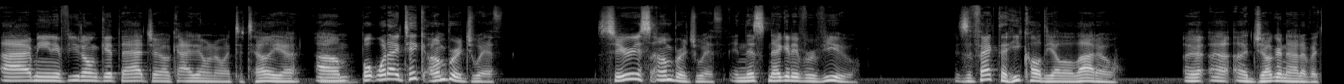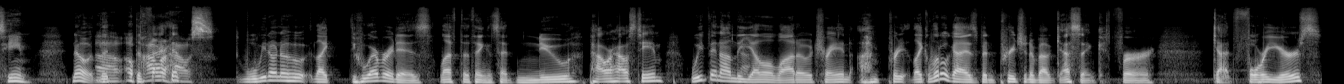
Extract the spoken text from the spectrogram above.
I mean, if you don't get that joke, I don't know what to tell you. Um, But what I take umbrage with, serious umbrage with, in this negative review, is the fact that he called yellow lotto a, a, a juggernaut of a team, No, the, uh, a the powerhouse. Well, we don't know who, like, whoever it is left the thing and said new powerhouse team. We've been on the yellow lotto train. I'm pretty, like, little guy has been preaching about guessing for, God, four years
